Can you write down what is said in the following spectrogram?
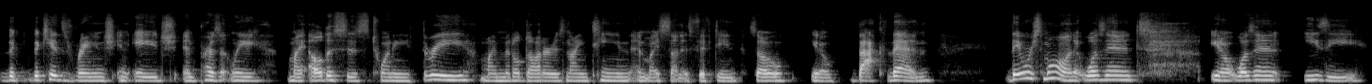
the the kids range in age and presently my eldest is 23 my middle daughter is 19 and my son is 15 so you know back then they were small and it wasn't you know it wasn't easy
